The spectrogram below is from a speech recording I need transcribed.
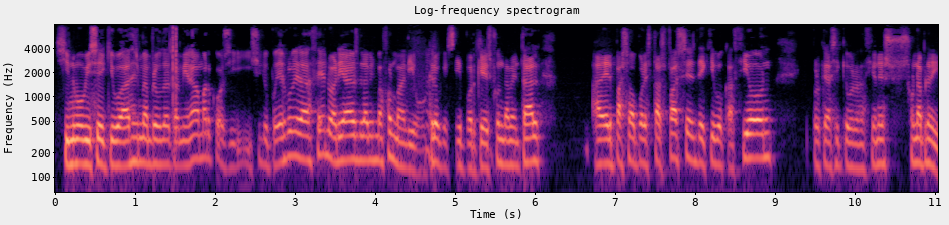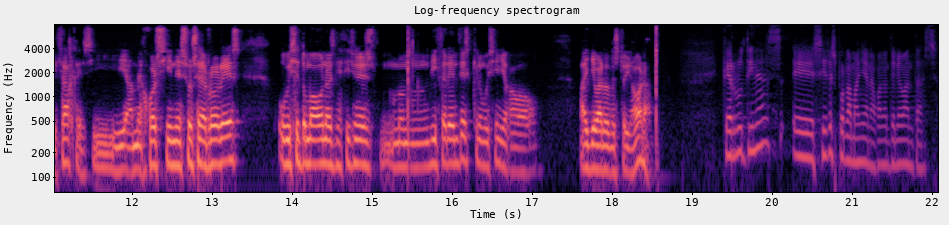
Si no me hubiese equivocado, a veces me han preguntado también, ah, Marcos, ¿y, y si lo pudieras volver a hacer, lo harías de la misma forma? Digo, creo que sí, porque es fundamental haber pasado por estas fases de equivocación, porque las equivocaciones son aprendizajes y a lo mejor sin esos errores hubiese tomado unas decisiones diferentes que no hubiesen llegado a llevar donde estoy ahora. ¿Qué rutinas eh, sigues por la mañana cuando te levantas?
